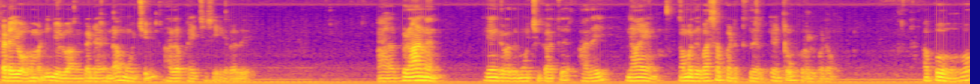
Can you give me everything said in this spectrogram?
கடையோகம் அப்படின்னு சொல்லுவாங்க. கடைன்னா மூச்சு அதை பயிற்சி செய்கிறது. பிராணன் இயங்கிறது மூச்சு காத்து அதை நியாயம் நமது வசப்படுத்துதல் என்றும் பொருள்படும். அப்போது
